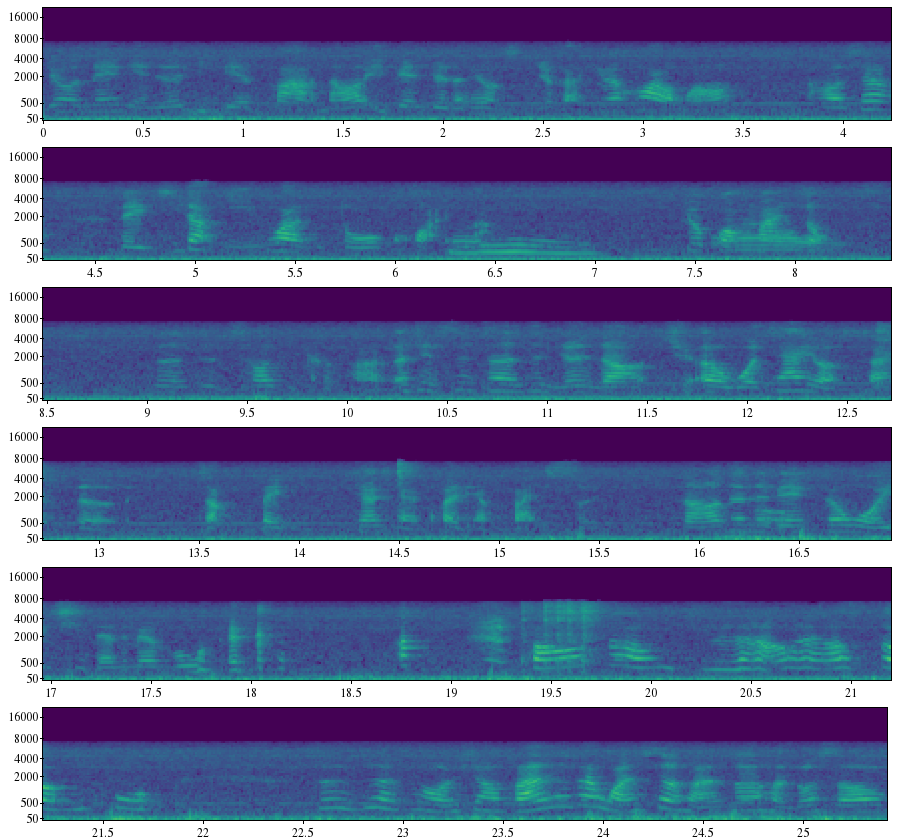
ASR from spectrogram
结果那一年就是一边骂，然后一边觉得很有成就感，因为后来我们好像累积到一万多块，嗯，就光卖粽子，真的是超级可怕，而且是真的是，你就你知道，呃，我家有三个长辈，加起来。后在那边跟我一起在那边不会包粽子，然后还要送货，真的是很好笑。反正就在玩社团的时候，很多时候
